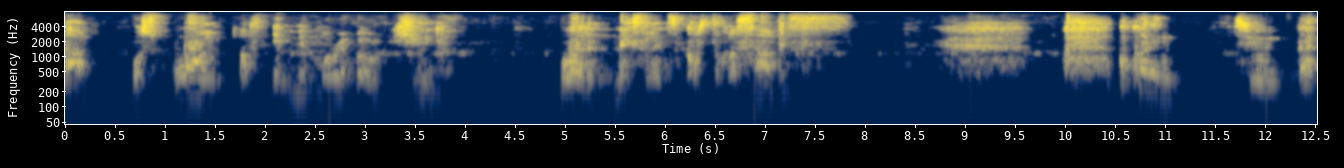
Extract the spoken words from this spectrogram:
up was one of a memorable union. What an excellent customer service. According to that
